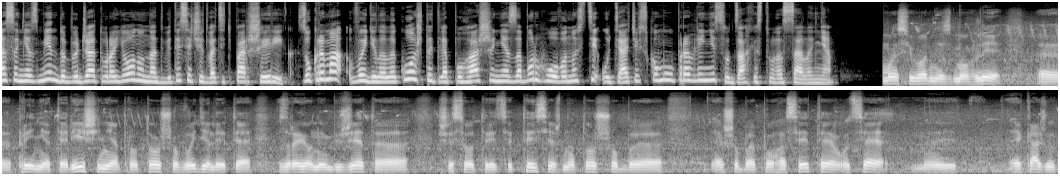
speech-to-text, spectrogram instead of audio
внесення змін до бюджету району на 2021 рік. Зокрема, виділили кошти для погашення заборгованості у Тячівському управлінні соцзахисту населення. Ми сьогодні змогли е, прийняти рішення про те, щоб виділити з районного бюджету 630 тисяч на те, щоб, е, щоб погасити оце, е, як кажуть,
